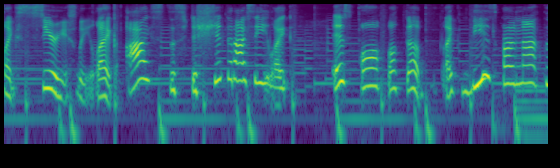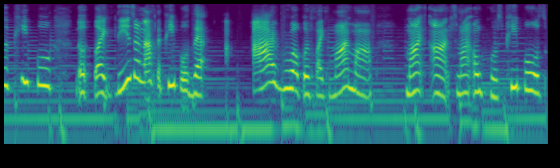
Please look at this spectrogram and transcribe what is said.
Like seriously. Like i the, the shit that i see like it's all fucked up. Like these are not the people like these are not the people that i grew up with. Like my mom my aunts my uncles people's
